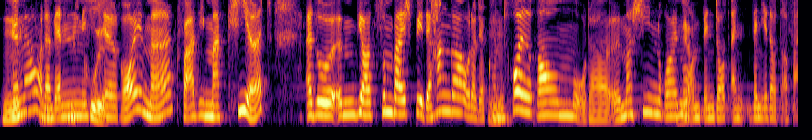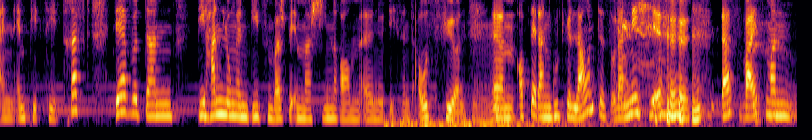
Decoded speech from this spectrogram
Hm? Genau, da werden Ziemlich nämlich cool. äh, Räume quasi markiert. Also ähm, ja, zum Beispiel der Hangar oder der Kontrollraum oder äh, Maschinenräume. Mhm. Ja. Und wenn, dort ein, wenn ihr dort auf einen NPC trefft, der wird dann die Handlungen, die zum Beispiel im Maschinenraum äh, nötig sind, ausführen. Mhm. Ähm, ob der dann gut gelaunt ist oder nicht, äh, das weiß man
